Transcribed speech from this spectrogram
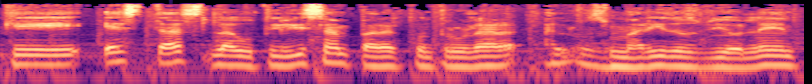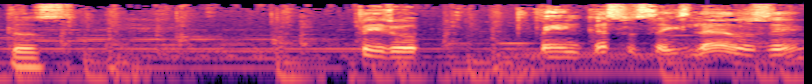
que éstas la utilizan para controlar a los maridos violentos. Pero en casos aislados, ¿eh?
